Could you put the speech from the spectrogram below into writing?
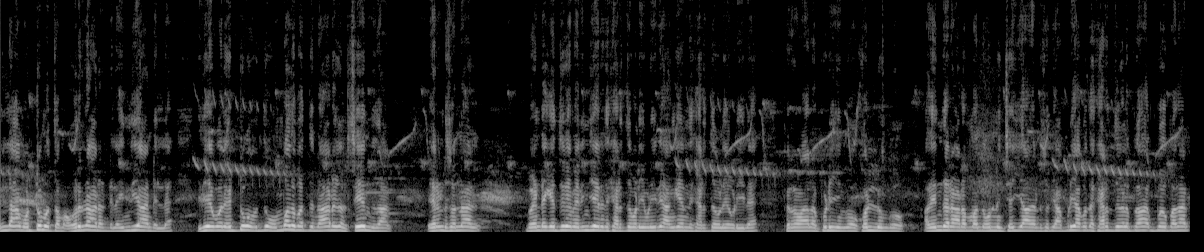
எல்லாம் ஒட்டுமொத்தமாக ஒரு நாடு இல்லை இந்தியாண்டு இல்லை இதே போல் எட்டு ஒன்பது பத்து நாடுகள் சேர்ந்து தான் ஏனென்று சொன்னால் வேண்டைக்கு எத்தனையோ பேர் இங்கே இருந்து கருத்து வழி முடியல அங்கே இருந்து கருத்து வழி முடியல பிறவான பிடியுங்கோ கொல்லுங்கோ. அது எந்த நாடும் வந்து ஒன்றும் செய்யாதுன்னு சொல்லி அப்படியா கொஞ்சம் கருத்துக்கள் இப்போ இப்போ தான்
